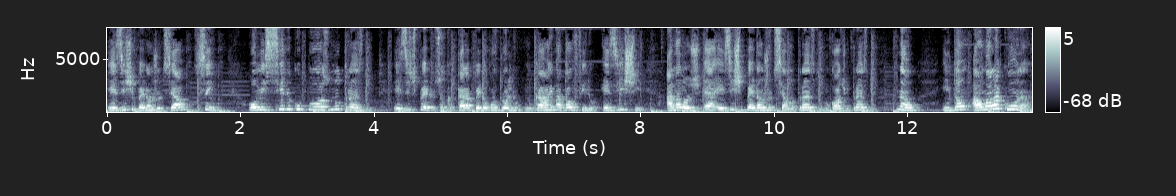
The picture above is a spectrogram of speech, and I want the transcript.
Existe perdão judicial? Sim. Homicídio culposo no trânsito. Existe se o cara perdeu o controle no carro e matar o filho. Existe analogia, é, existe perdão judicial no trânsito, no Código de Trânsito? Não. Então há uma lacuna.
